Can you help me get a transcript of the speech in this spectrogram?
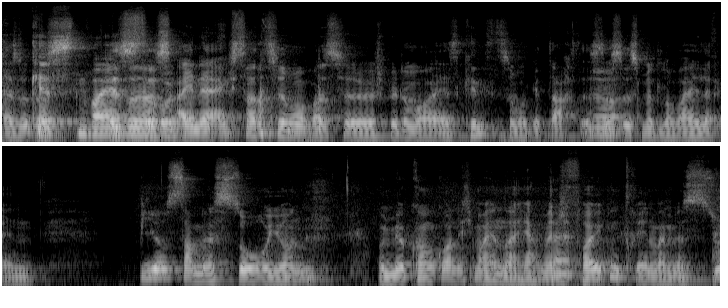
Also das, Kästenweise Das, das eine Extrazimmer, was äh, später mal als Kinderzimmer gedacht ist, Ja. das ist mittlerweile ein Biersammelsorion. Und wir kommen gar nicht mal hinterher mit Dein- Folgen drehen, weil wir so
